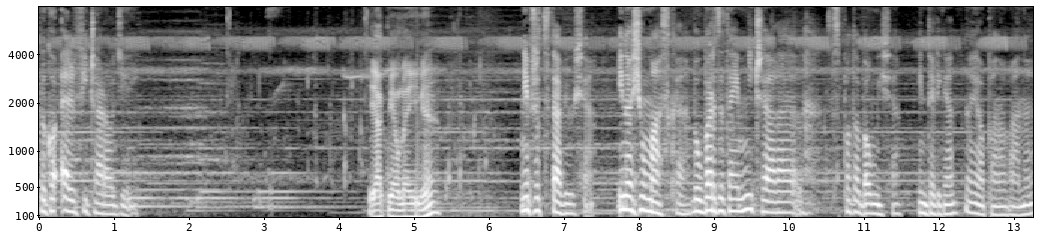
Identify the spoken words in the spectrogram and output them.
tylko elf i czarodziej. Jak miał na imię? Nie przedstawił się. I nosił maskę. Był bardzo tajemniczy, ale spodobał mi się. Inteligentny i opanowany.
